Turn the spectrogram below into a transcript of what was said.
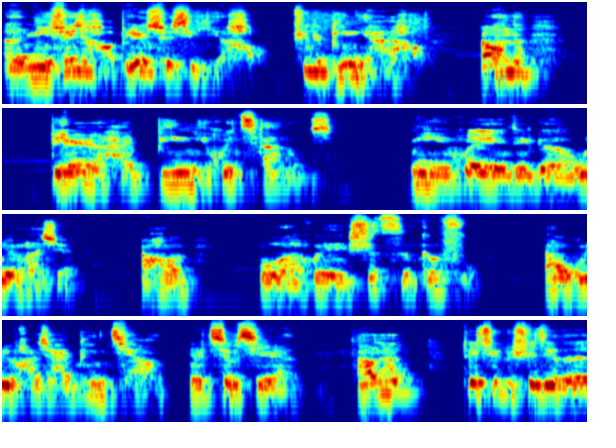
呃，你学习好，别人学习也好，甚至比你还好。然后呢，别人还比你会其他东西，你会这个物理化学，然后我会诗词歌赋，然后物理化学还比你强，你说气不气人？然后他对这个世界的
